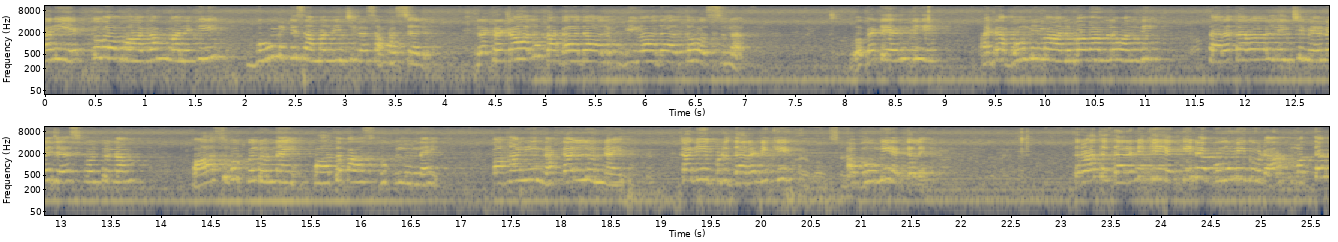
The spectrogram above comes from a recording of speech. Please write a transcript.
కానీ ఎక్కువ భాగం మనకి భూమికి సంబంధించిన సమస్యలు రకరకాల తగాదాలు వివాదాలతో వస్తున్నారు. ఒకటి ఏంటి? అంటే ఆ భూమి మా అనుభవంలో ఉంది. తరతరాల నుంచి మేమే చేసుకుంటున్నాం. పాస్బుక్లు ఉన్నాయి పాత పాస్బుక్లు ఉన్నాయి. పహానీ నకళ్ళు ఉన్నాయి. కానీ ఇప్పుడు ధరణికి ఆ భూమి ఎక్కలే. తర్వాత ధరణికి ఎక్కిన భూమి కూడా మొత్తం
